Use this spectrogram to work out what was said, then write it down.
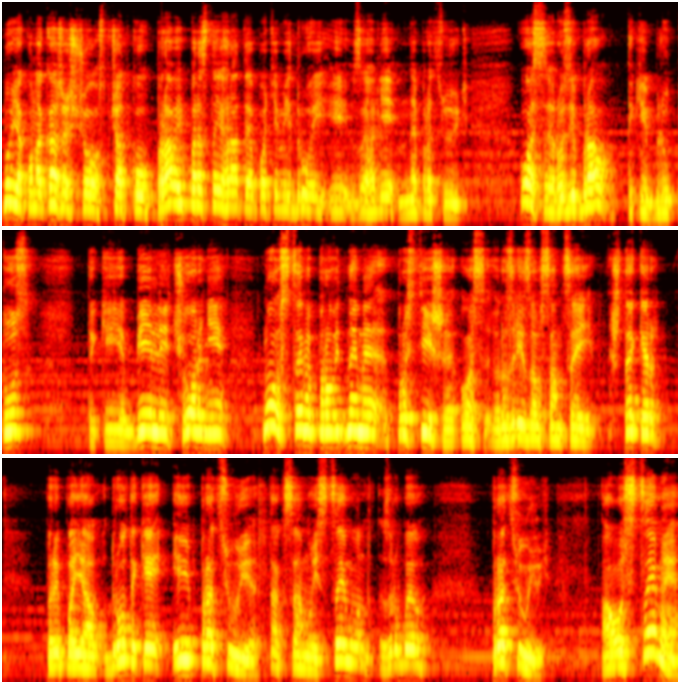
Ну, як вона каже, що спочатку правий перестає грати, а потім і другий, і взагалі не працюють. Ось розібрав такі Bluetooth, такі є білі, чорні. Ну, з цими провідними простіше. Ось розрізав сам цей штекер, припаяв дротики і працює. Так само і з цим він зробив. Працюють. А ось цими,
